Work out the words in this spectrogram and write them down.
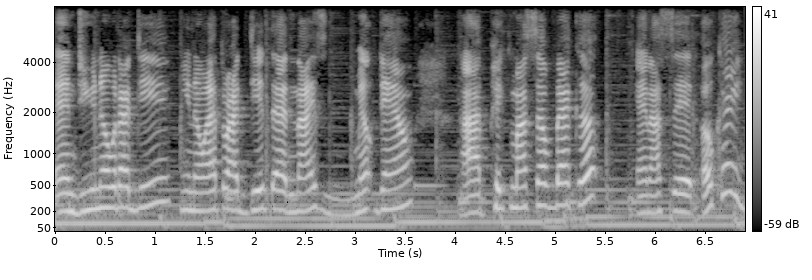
And do you know what I did? You know, after I did that nice meltdown, I picked myself back up and I said, okay,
